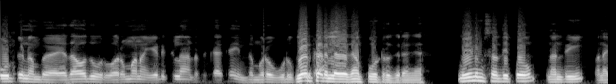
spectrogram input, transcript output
போட்டு நம்ம ஏதாவது ஒரு வருமானம் எடுக்கலான்றதுக்காக இந்த முறை உடு வேர்க்கடலை தான் போட்டிருக்கிறேங்க. மீண்டும் சந்திப்போம். நன்றி வணக்கம்.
